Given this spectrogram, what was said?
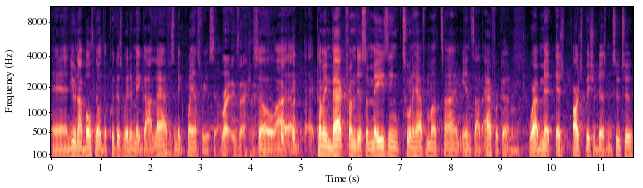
and you and I both know the quickest way to make God laugh is to make plans for yourself. Right, exactly. So I, I, coming back from this amazing two and a half month time in South Africa, where I met Archbishop Desmond Tutu,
